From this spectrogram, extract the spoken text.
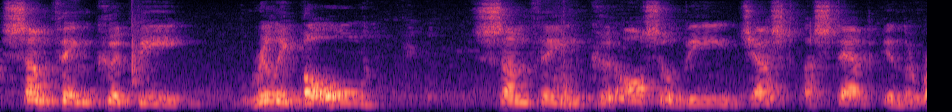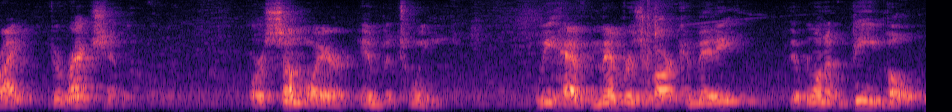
Something could be really bold. Something could also be just a step in the right direction or somewhere in between. We have members of our committee that want to be bold.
